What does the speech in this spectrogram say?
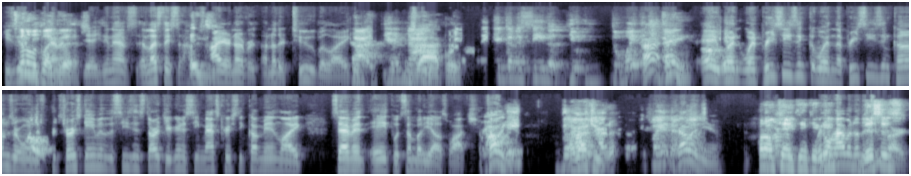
He's It's gonna look like seven- this. Yeah, he's gonna have unless they s- hire another another two, but like guys, you're not Exactly. I think you're gonna see the you the way that Ah, you hey, guys- hey, when when preseason when the preseason comes or when Oh. the first game of the season starts, you're gonna see Max Christie come in like seventh, eighth with somebody else. Watch, I'm telling you, The I got you. guys are gonna be playing I'm telling much. you. Hold on, King, King, King. We don't have another This two is guard.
